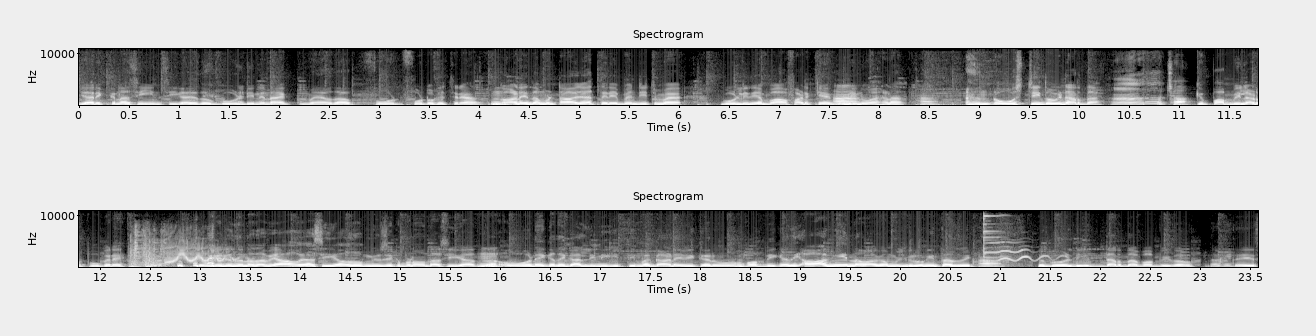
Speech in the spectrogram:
ਯਾਰ ਇੱਕ ਨਾ ਸੀਨ ਸੀਗਾ ਜਦੋਂ ਗੋਲਡੀ ਨੇ ਨਾ ਮੈਂ ਉਹਦਾ ਫੋਟੋ ਖਿੱਚ ਰਿਹਾ। ਗਾਣੇ ਦਾ montage ਆ ਤੇਰੇ ਬਿੰਜ ਚ ਮੈਂ ਗੋਲਡੀ ਦੀਆਂ ਬਾਹ ਫੜ ਕੇ ਕੁੜੀ ਨੂੰ ਆ ਹਨਾ? ਹਾਂ। ਉਹ ਉਸ ਚੀਜ਼ ਤੋਂ ਵੀ ਡਰਦਾ। ਅੱਛਾ। ਕਿ ਭਾਬੀ ਲੜ ਪੂ ਕਰੇ। ਕਿਉਂਕਿ ਜਦੋਂ ਉਹਨਾਂ ਦਾ ਵਿਆਹ ਹੋਇਆ ਸੀਗਾ ਉਦੋਂ 뮤직 ਬਣਾਉਂਦਾ ਸੀਗਾ ਤਾਂ ਉਹਨੇ ਕਦੇ ਗੱਲ ਹੀ ਨਹੀਂ ਕੀਤੀ ਮੈਂ ਗਾਣੇ ਵੀ ਕਰੂੰ ਭਾਬੀ ਕਹਿੰਦੀ ਆ ਕੀ ਨਵਾਂ ਕੰਮ ਸ਼ੁਰੂ ਕੀਤਾ ਤੁਸੀਂ? ਹਾਂ। ਤੇ ਗੋਲਡੀ ਡਰਦਾ ਭਾਬੀ ਤੋਂ. ਤੇ ਇਸ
